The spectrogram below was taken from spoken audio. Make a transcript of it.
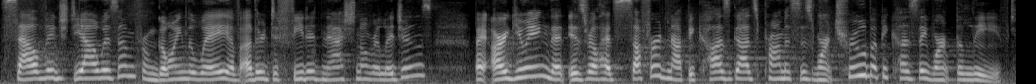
salvaged Yahwism from going the way of other defeated national religions by arguing that Israel had suffered not because God's promises weren't true, but because they weren't believed.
